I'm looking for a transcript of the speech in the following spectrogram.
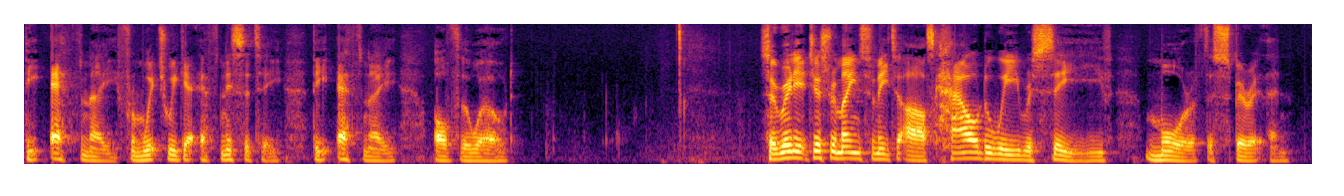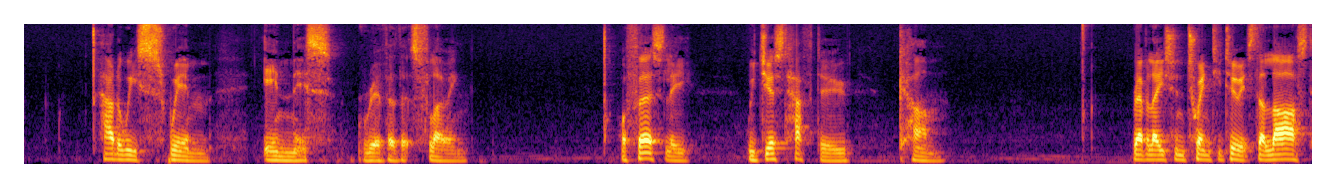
the ethne from which we get ethnicity, the ethne of the world. So, really, it just remains for me to ask how do we receive more of the Spirit then? How do we swim in this river that's flowing? Well, firstly, we just have to come. Revelation 22, it's the last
